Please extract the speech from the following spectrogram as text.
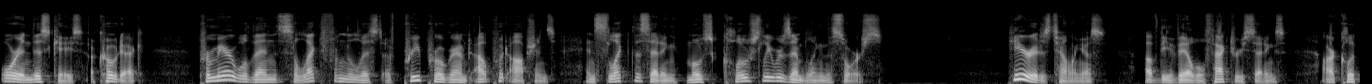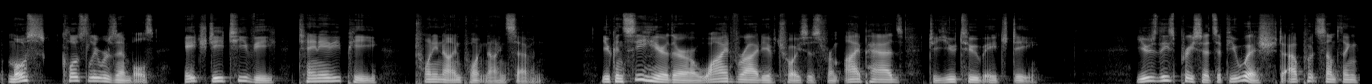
or in this case, a codec, Premiere will then select from the list of pre-programmed output options and select the setting most closely resembling the source. Here it is telling us, of the available factory settings, our clip most closely resembles HDTV 1080p 29.97. You can see here there are a wide variety of choices from iPads to YouTube HD. Use these presets if you wish to output something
